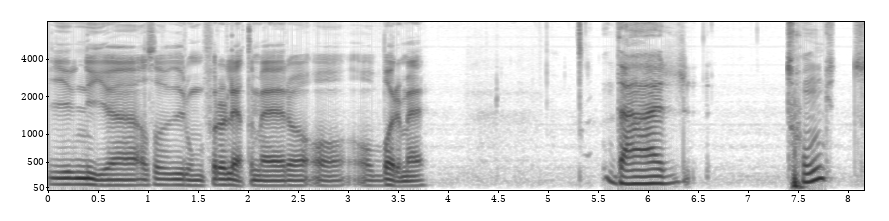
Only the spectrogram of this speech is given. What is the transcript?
gir nye altså, rom for å lete mer og, og, og bore mer? Det er tungt,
